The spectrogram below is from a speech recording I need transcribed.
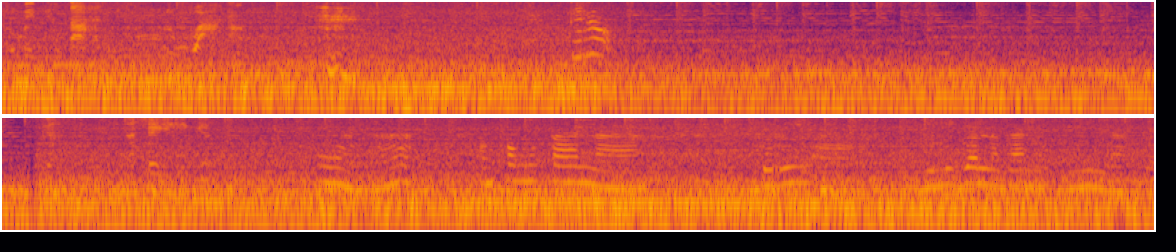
Pero may bintahan marijuana. Pero, Nasa illegal. kaya nga, ang pangutana, diri ah, illegal na ganit nila. So,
